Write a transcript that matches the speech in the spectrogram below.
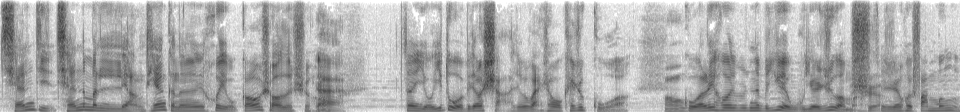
前几前那么两天可能会有高烧的时候，哎，但有一度我比较傻，就是晚上我开始裹，哦，裹了以后不那不越捂越热嘛，是。就人会发懵。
